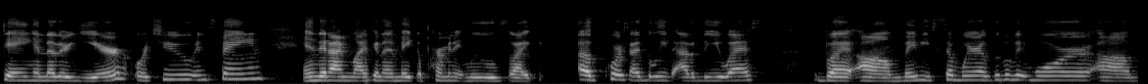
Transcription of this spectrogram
staying another year or two in Spain, and then I'm like gonna make a permanent move. Like, of course, I believe out of the U.S., but um, maybe somewhere a little bit more, um,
